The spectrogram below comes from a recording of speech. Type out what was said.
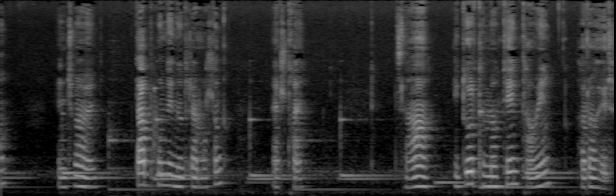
уу? Янжмаа байна. Та бүхэнд өнөөдөр амгалан айлтгая. За, 1-р Тимотийн 5-ын 22.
